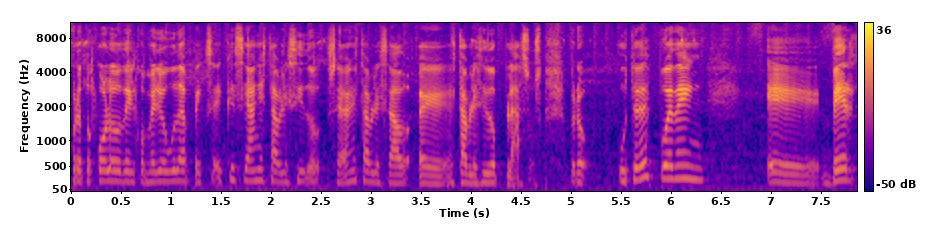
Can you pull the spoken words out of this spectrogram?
protocolo del Convenio de Budapest, es que se han establecido, se han establecido, eh, establecido plazos. Pero ustedes pueden eh, ver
